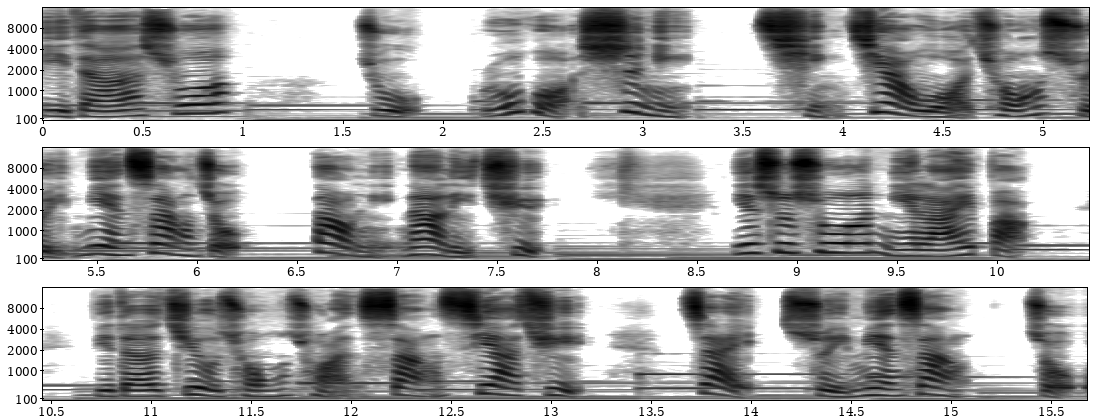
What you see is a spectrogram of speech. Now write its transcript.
彼得说：“主。”如果是你，请叫我从水面上走到你那里去。耶稣说：“你来吧。”彼得就从船上下去，在水面上走，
